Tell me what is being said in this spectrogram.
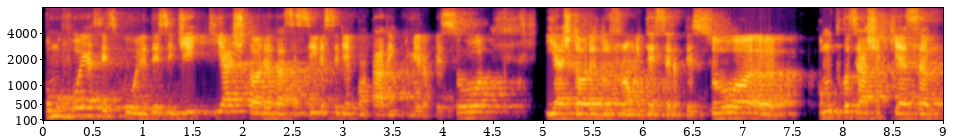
como foi essa escolha, decidir que a história da Cecília seria contada em primeira pessoa e a história do João em terceira pessoa? Uh, como que você acha que essa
